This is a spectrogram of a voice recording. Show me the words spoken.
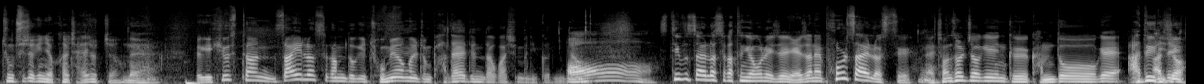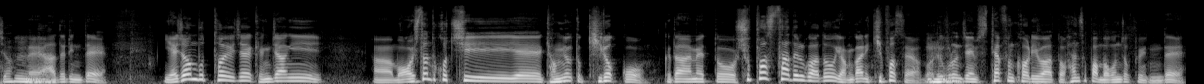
중추적인 역할을 잘해줬죠. 네. 여기 휴스턴 사일러스 감독이 조명을 좀 받아야 된다고 하신 분이 있거든요. 어. 스티브 사일러스 같은 경우는 이제 예전에 폴 사일러스 네, 네. 전설적인 그 감독의 아들이죠. 아들이죠. 음. 네, 아들인데 예전부터 이제 굉장히 어, 뭐 assistant 코치의 경력도 길었고 그 다음에 또 슈퍼스타들과도 연관이 깊었어요. 뭐 음. 르브론 제임스, 스테픈 커리와 또 한솥밥 먹은 적도 있는데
